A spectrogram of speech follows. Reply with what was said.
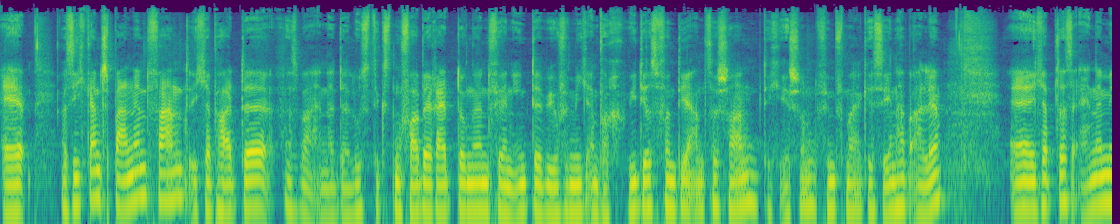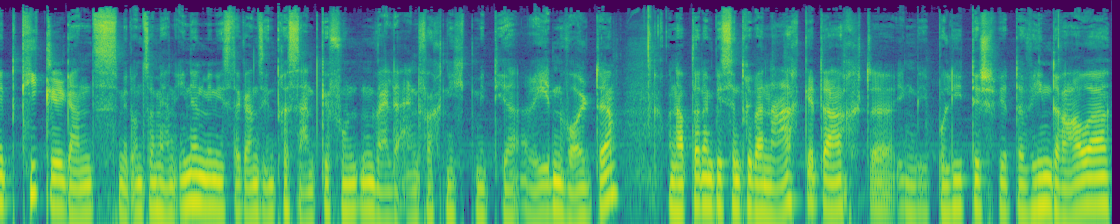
äh, was ich ganz spannend fand, ich habe heute, das war eine der lustigsten Vorbereitungen für ein Interview für mich, einfach Videos von dir anzuschauen, die ich eh schon fünfmal gesehen habe, alle. Äh, ich habe das eine mit Kickel ganz, mit unserem Herrn Innenminister ganz interessant gefunden, weil er einfach nicht mit dir reden wollte. Und habe dann ein bisschen drüber nachgedacht. Äh, irgendwie politisch wird der Wind rauer.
